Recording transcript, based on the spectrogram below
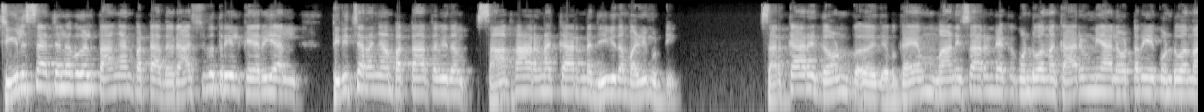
ചികിത്സാ ചെലവുകൾ താങ്ങാൻ പറ്റാതെ ഒരു ആശുപത്രിയിൽ കയറിയാൽ തിരിച്ചിറങ്ങാൻ പറ്റാത്ത വിധം സാധാരണക്കാരന്റെ ജീവിതം വഴിമുട്ടി. സർക്കാർ ഗവൺ കെ മാണി സാറിന്റെ ഒക്കെ കൊണ്ടുവന്ന കാരുണ്യ ലോട്ടറിയെ കൊണ്ടുവന്ന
